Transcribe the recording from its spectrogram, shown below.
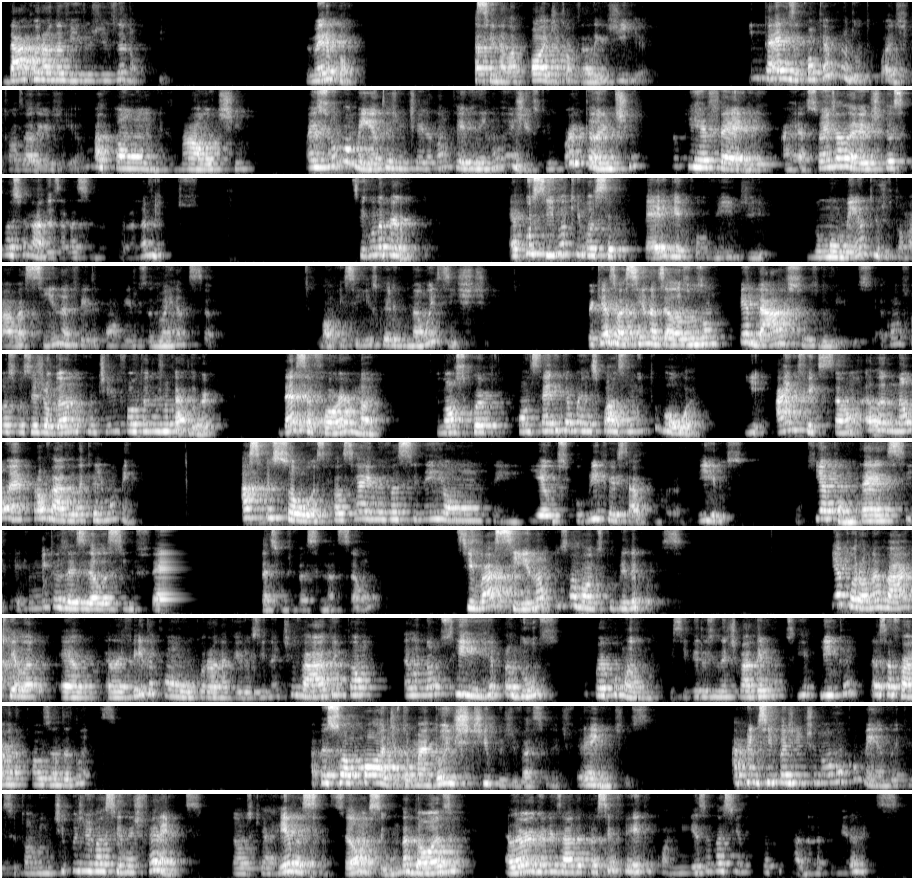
da coronavírus 19. Primeiro ponto. A vacina ela pode causar alergia? Em tese, qualquer produto pode causar alergia. Um batom, um esmalte. Mas no momento a gente ainda não teve nenhum registro importante no que refere a reações alérgicas relacionadas à vacina do coronavírus. Segunda pergunta. É possível que você pegue Covid no momento de tomar a vacina feita com o vírus da doença? Bom, esse risco ele não existe. Porque as vacinas, elas usam pedaços do vírus. É como se fosse você jogando com o time faltando um jogador. Dessa forma, o nosso corpo consegue ter uma resposta muito boa. E a infecção, ela não é provável naquele momento. As pessoas que falam assim, ah, eu me vacinei ontem e eu descobri que eu estava com coronavírus, o que acontece é que muitas vezes elas se infectam no processo de vacinação, se vacinam e só vão descobrir depois. E a Coronavac, ela é, ela é feita com o coronavírus inativado, então ela não se reproduz no corpo humano. Esse vírus inativado ele não se replica, dessa forma não causando a doença. A pessoa pode tomar dois tipos de vacina diferentes? A princípio, a gente não recomenda que se tomem tipos de vacina diferentes. Tanto que a revacinação, a segunda dose, ela é organizada para ser feita com a mesma vacina que foi aplicada na primeira vez.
